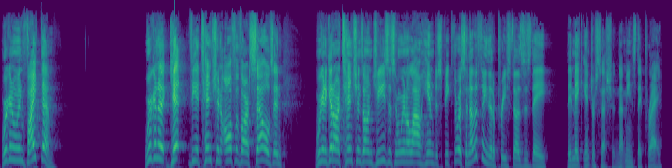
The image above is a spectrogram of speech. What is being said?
We're going to invite them. We're going to get the attention off of ourselves and we're going to get our attentions on Jesus and we're going to allow him to speak through us. Another thing that a priest does is they they make intercession. That means they pray.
